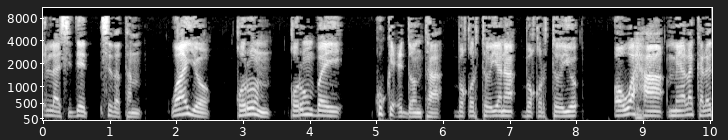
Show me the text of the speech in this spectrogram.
ilaa siddeed sida tan. Waayo quruun quruun bay ku kici doontaa boqortooyana boqortooyo oo waxaa meelo kala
